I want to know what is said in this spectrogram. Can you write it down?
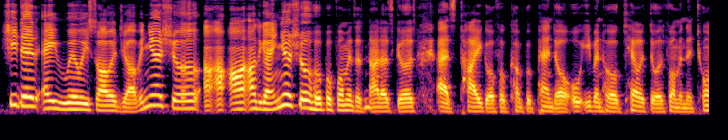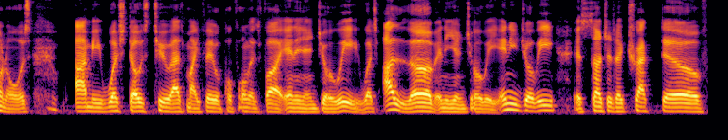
she did a really solid job. And yeah, sure, uh, uh, uh, again, yeah, sure, her performance is not as good as Tiger from Kung Fu Panda or even her characters from the Eternals. I mean, which those two as my favorite performance for Angelina Jolie, which I love Angelina Jolie. Angelina Jolie is such an attractive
